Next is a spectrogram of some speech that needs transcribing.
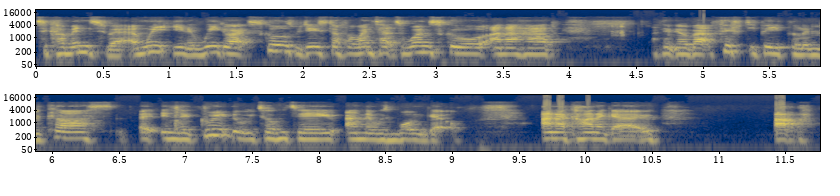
to come into it. And we, you know, we go out to schools, we do stuff. I went out to one school and I had I think there were about 50 people in the class, uh, in the group that we were talking to, and there was one girl. And I kind of go, ah.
